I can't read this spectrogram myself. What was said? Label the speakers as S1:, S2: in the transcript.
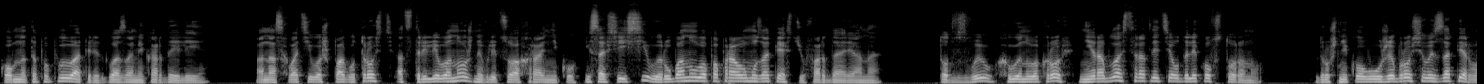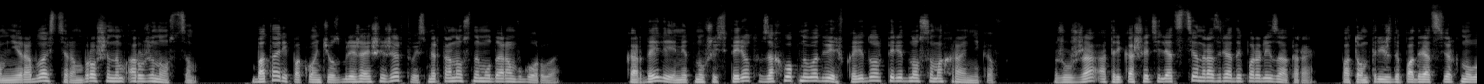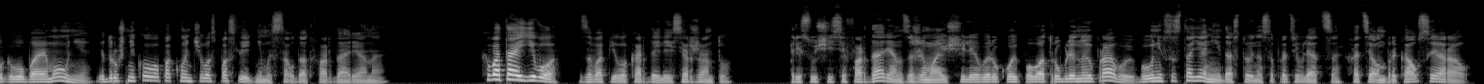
S1: Комната поплыла перед глазами Корделии. Она схватила шпагу-трость, отстрелила ножны в лицо охраннику и со всей силы рубанула по правому запястью Фардариана. Тот взвыл, хлынула кровь, нейробластер отлетел далеко в сторону. Друшникова уже бросилась за первым нейробластером, брошенным оруженосцем. Батари покончил с ближайшей жертвой смертоносным ударом в горло. Корделия, метнувшись вперед, захлопнула дверь в коридор перед носом охранников. Жужжа отрикошетили от стен разряды парализатора. Потом трижды подряд сверкнула голубая молния, и Друшникова покончила с последним из солдат Фардариана. «Хватай его!» — завопила Корделия сержанту. Трясущийся Фардариан, зажимающий левой рукой полуотрубленную правую, был не в состоянии достойно сопротивляться, хотя он брыкался и орал.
